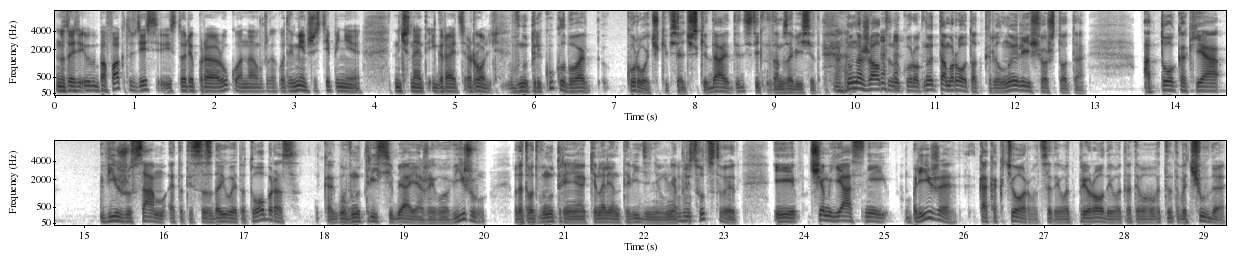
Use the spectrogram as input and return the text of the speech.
Ну, то есть, по факту здесь история про руку, она уже какой-то в меньшей степени начинает играть роль. Внутри куклы бывают курочки всяческие. Да, это действительно там зависит. Ну, нажал ты на курок, ну, это там рот открыл, ну, или еще что-то. А то, как я вижу сам этот и создаю этот образ, как бы внутри себя я же его вижу, вот это вот внутреннее кинолентовидение у меня присутствует. И чем я с ней ближе, как актер, вот с этой вот природой, вот этого, вот этого чуда,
